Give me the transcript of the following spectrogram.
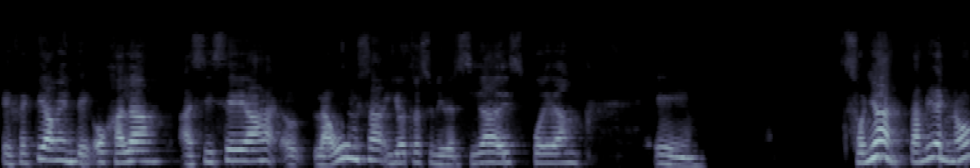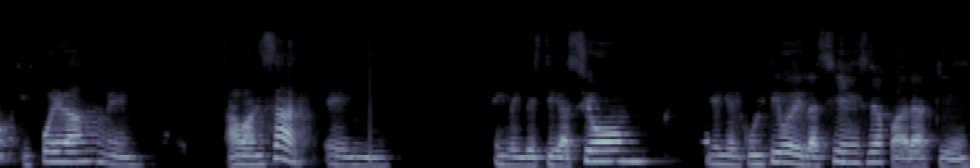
efectivamente, ojalá así sea, la UNSA y otras universidades puedan eh, soñar también, ¿no? Y puedan eh, avanzar en, en la investigación y en el cultivo de la ciencia para que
